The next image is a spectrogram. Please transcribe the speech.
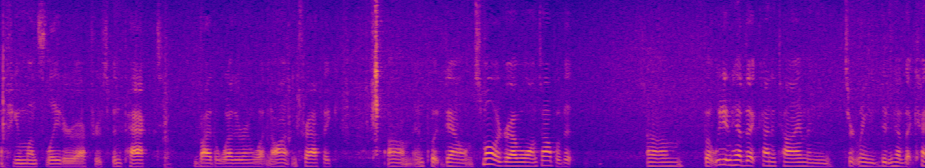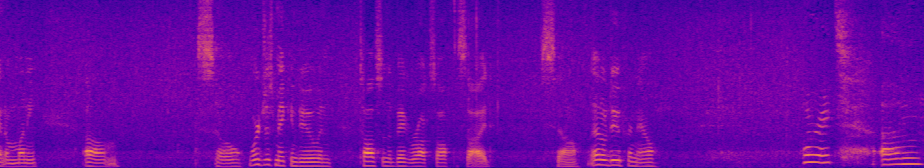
a few months later after it's been packed by the weather and whatnot and traffic um, and put down smaller gravel on top of it. Um, but we didn't have that kind of time and certainly didn't have that kind of money. Um, so we're just making do and tossing the big rocks off the side. So that'll do for now. Alright, um,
